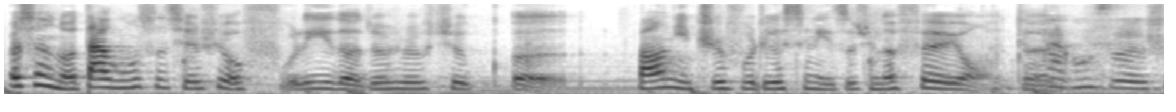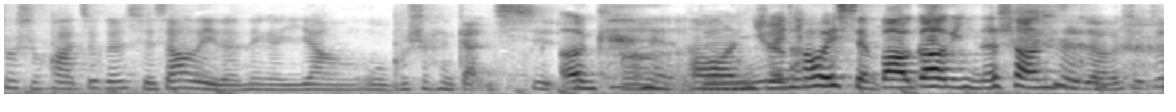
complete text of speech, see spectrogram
而且很多大公司其实是有福利的，就是去呃帮你支付这个心理咨询的费用。对大公司说实话就跟学校里的那个一样，我不是很敢去。，OK，嗯、哦，你觉得他会写报告给你的上级？是的，是就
